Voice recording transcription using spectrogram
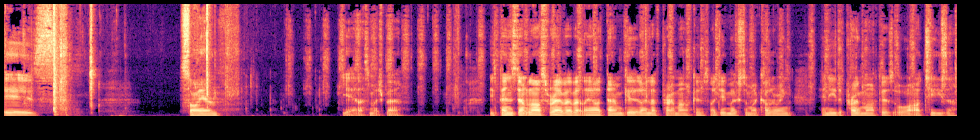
is cyan. Yeah, that's much better. These pens don't last forever, but they are damn good. I love Pro Markers. I do most of my colouring in either Pro Markers or Arteza.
